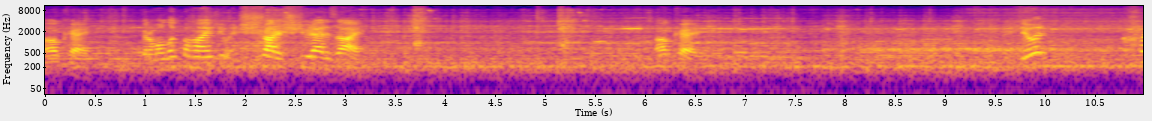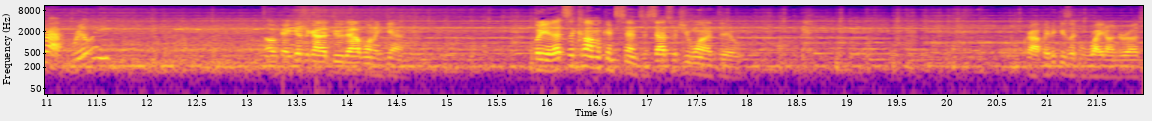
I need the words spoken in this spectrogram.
Okay, you're gonna want to look behind you and try to shoot at his eye. Okay. Do it? Crap, really? Okay, I guess I gotta do that one again. But yeah, that's the common consensus. That's what you want to do. Crap, I think he's like right under us.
